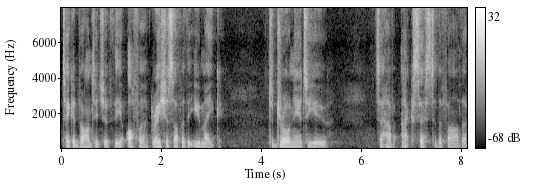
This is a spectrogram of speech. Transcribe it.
take advantage of the offer, gracious offer that you make to draw near to you, to have access to the Father.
